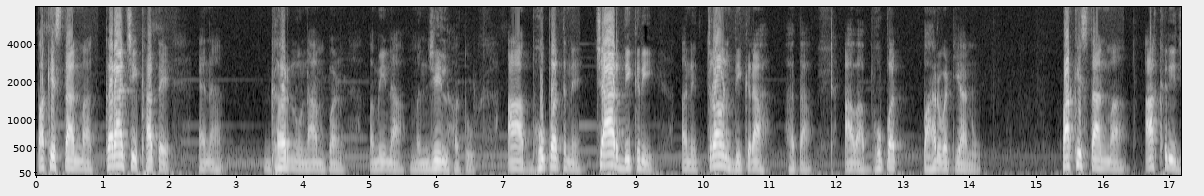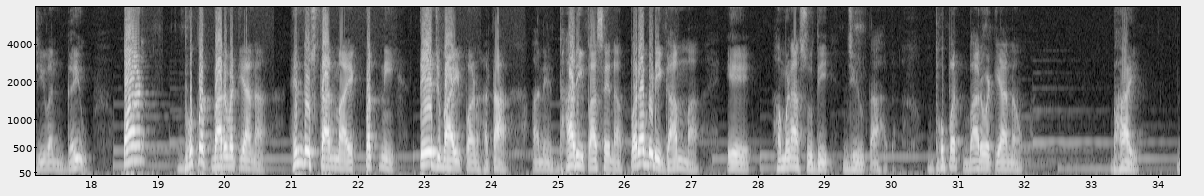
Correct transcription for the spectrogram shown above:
પાકિસ્તાનમાં કરાચી ખાતે એના ઘરનું નામ પણ અમીના મંજિલ હતું. આ ભૂપતને ચાર દીકરી અને ત્રણ દીકરા હતા. આવા ભૂપત ભારવટિયાનું પાકિસ્તાનમાં આખરી જીવન ગયું. પણ ભૂપત બારવટિયાના હિન્દુસ્તાનમાં એક પત્ની તેજબાઈ પણ હતા અને ધારી પાસેના પરબડી ગામમાં એ હમણાં સુધી જીવતા હતા. ભૂપત બારવટિયાનો ભાઈ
